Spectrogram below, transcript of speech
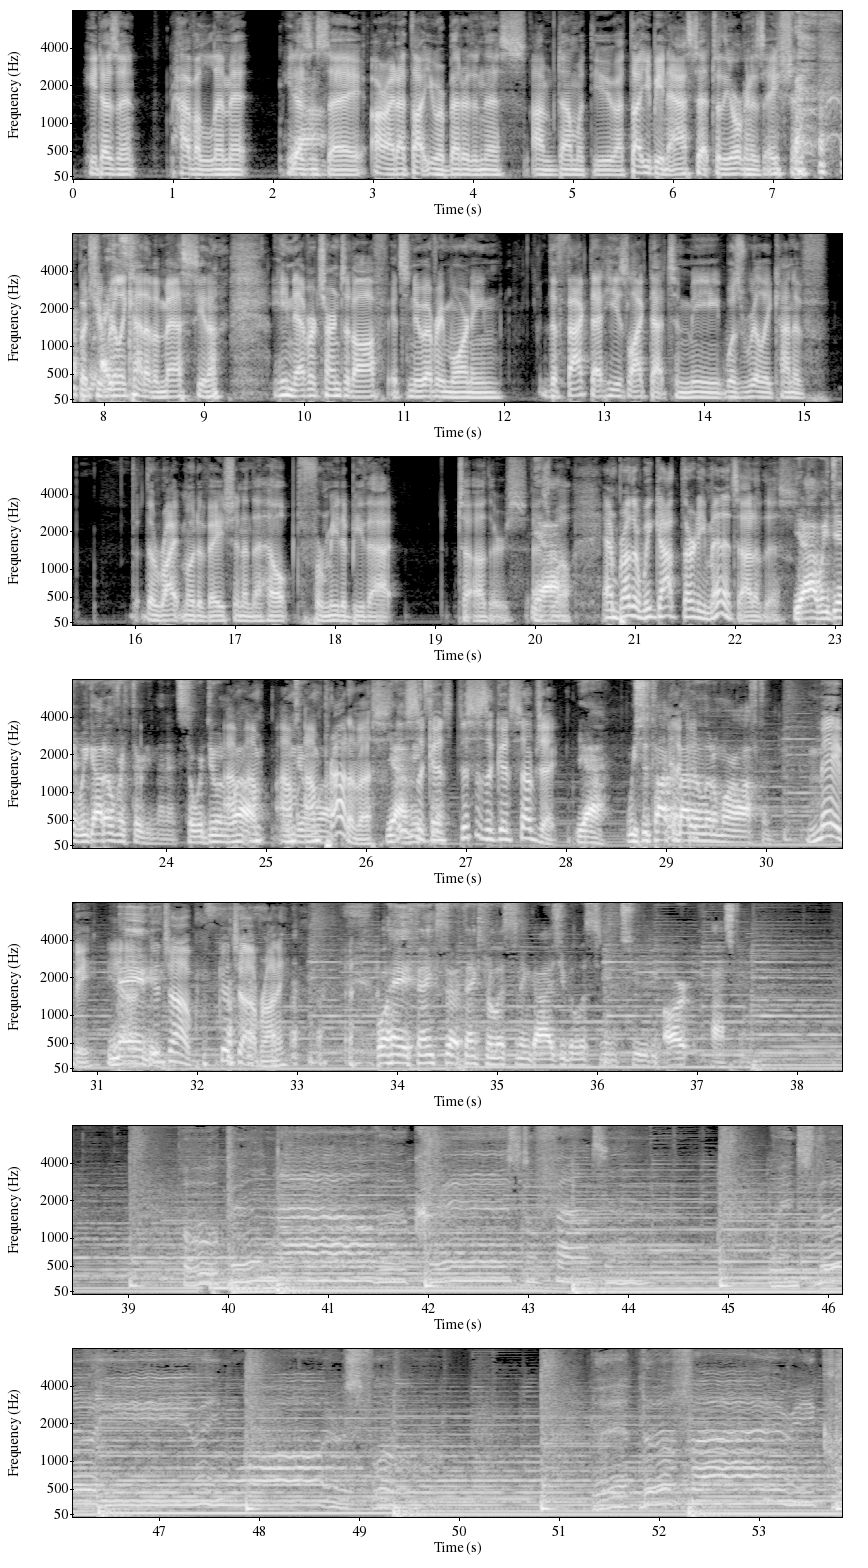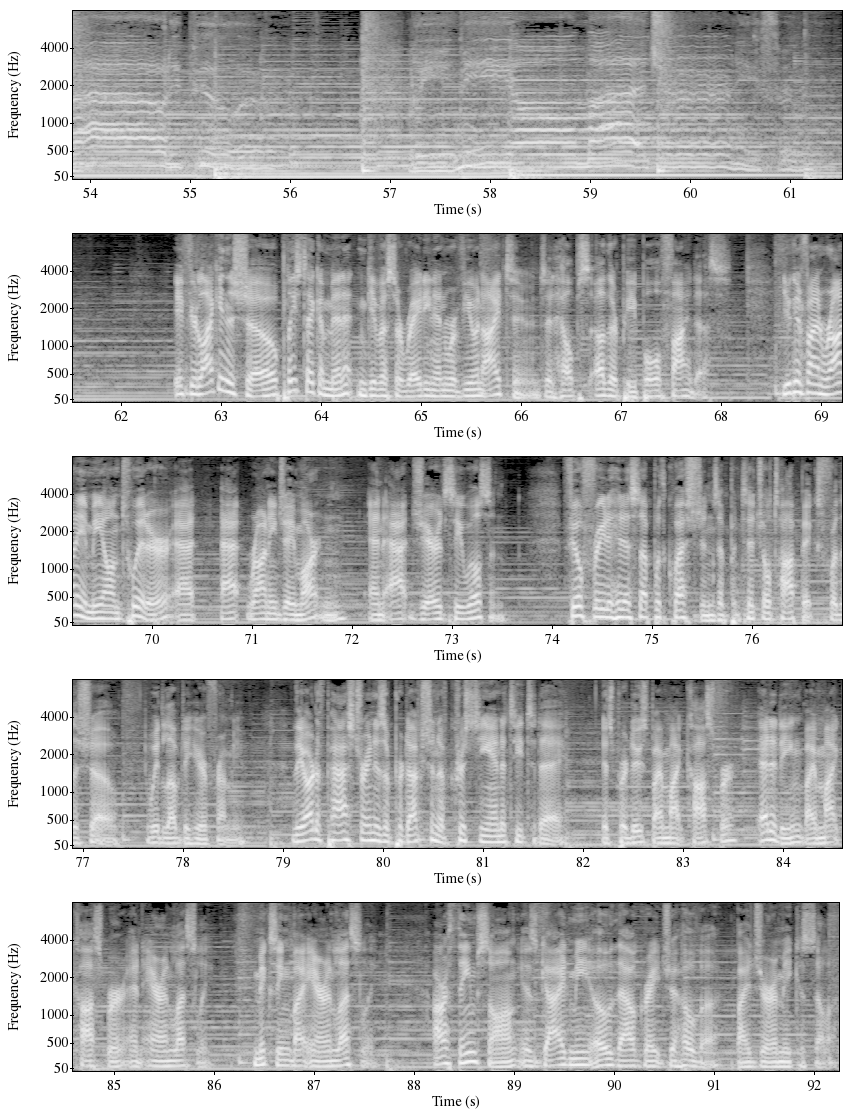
He doesn't have a limit. He Yeah. doesn't say, "All right, I thought you were better than this. I'm done with you. I thought you'd be an asset to the organization, but you're really kind of a mess." You know, he never turns it off. It's new every morning. The fact that he's like that to me was really kind of the right motivation and the help for me to be that to others as well. And brother, we got 30 minutes out of this. Yeah, we did. We got over 30 minutes, so we're doing I'm, well. I'm, I'm, doing I'm well. proud of us. Yeah, this is me a good this is a good subject. Yeah, we should talk Yeah, about it a little more often. Maybe. Yeah, Maybe. Good job. Good job, Ronnie. Well, hey, thanks, uh, thanks for listening, guys. You've been listening to the Art Pastor. Open If you're liking the show, please take a minute and give us a rating and review in iTunes. It helps other people find us. You can find Ronnie and me on Twitter at, at Ronnie J. Martin and at Jared C. Wilson. Feel free to hit us up with questions and potential topics for the show. We'd love to hear from you. The Art of Pastoring is a production of Christianity Today. It's produced by Mike Cosper, editing by Mike Cosper and Aaron Leslie, mixing by Aaron Leslie. Our theme song is Guide Me, O Thou Great Jehovah by Jeremy Casella.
